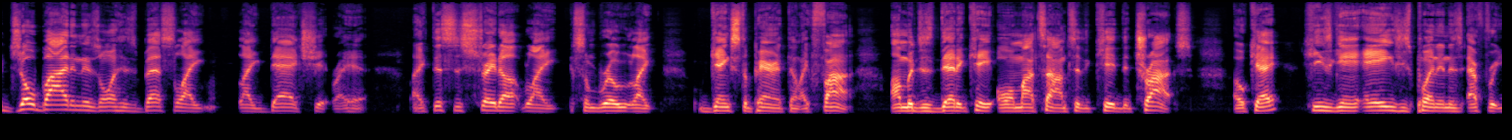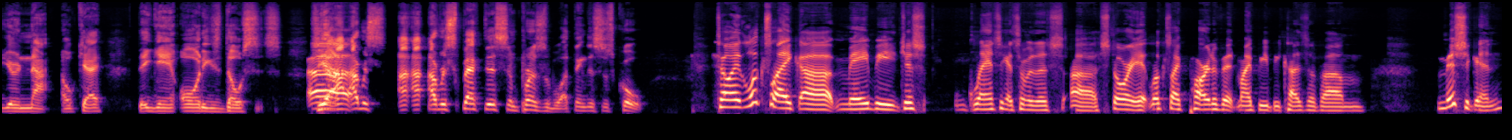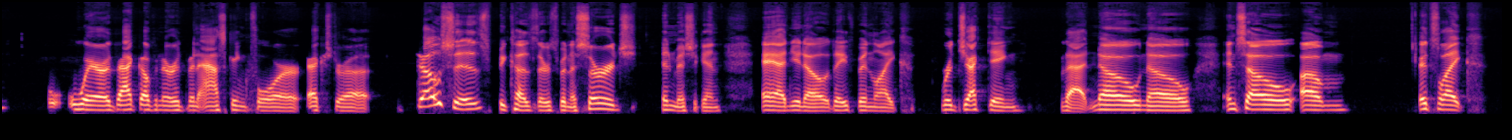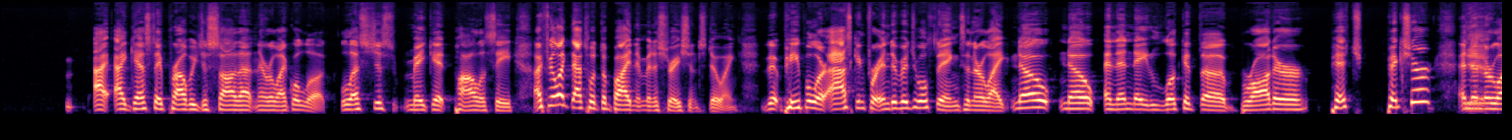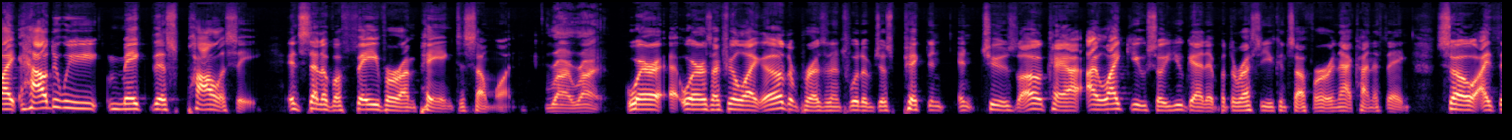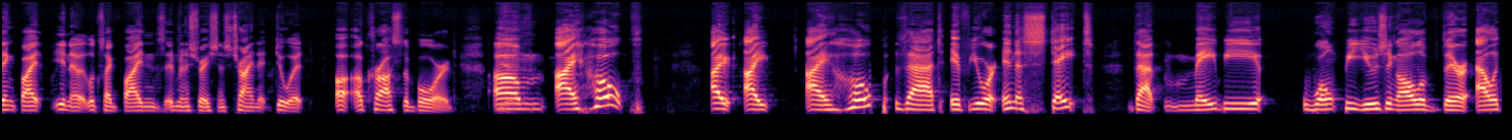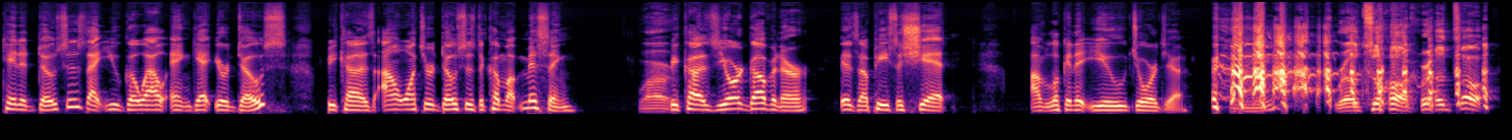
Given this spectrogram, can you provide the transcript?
Joe Biden is on his best, like, like dad shit right here. Like, this is straight up like some real like gangster parenting. Like, fine, I'm gonna just dedicate all my time to the kid that tries. Okay, he's getting A's, he's putting in his effort. You're not. Okay, they getting all these doses. So, yeah, I, uh I, res- I, I respect this in principle. I think this is cool. So it looks like uh, maybe just glancing at some of this uh, story, it looks like part of it might be because of um, Michigan, where that governor had been asking for extra doses because there's been a surge in Michigan, and you know they've been like rejecting that. No, no, and so um, it's like I, I, guess they probably just saw that and they were like, well, look, let's just make it policy. I feel like that's what the Biden administration's doing. That people are asking for individual things and they're like, no, no. And then they look at the broader pitch picture and yeah. then they're like, how do we make this policy instead of a favor I'm paying to someone? Right, right. Where, whereas I feel like other presidents would have just picked and, and choose, okay, I, I, like you, so you get it, but the rest of you can suffer and that kind of thing. So I think by you know, it looks like Biden's administration is trying to do it uh, across the board. Yeah. Um, I hope, I I I hope that if you are in a state that maybe won't be using all of their allocated doses, that you go out and get your dose because I don't want your doses to come up missing Word. because your governor is a piece of shit. I'm looking at you, Georgia. mm-hmm. Real talk, real talk.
